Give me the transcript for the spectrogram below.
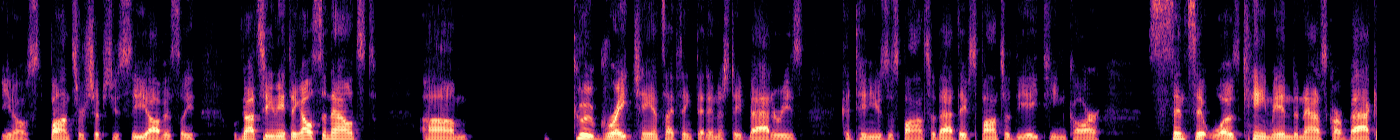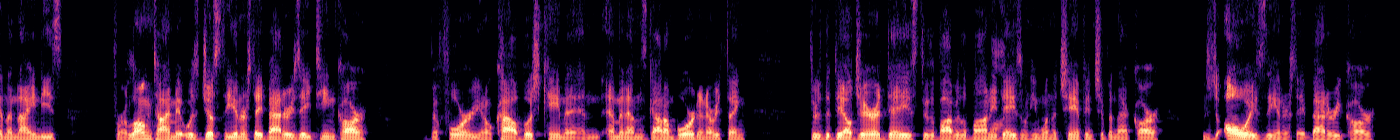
you know sponsorships you see. Obviously, we've not seen anything else announced. Um, good, great chance I think that Interstate Batteries continues to sponsor that. They've sponsored the 18 car since it was came into NASCAR back in the 90s. For a long time, it was just the Interstate Batteries 18 car before you know Kyle Busch came in and M&M's got on board and everything through the Dale Jarrett days, through the Bobby Labonte days when he won the championship in that car. It was always the Interstate Battery car.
